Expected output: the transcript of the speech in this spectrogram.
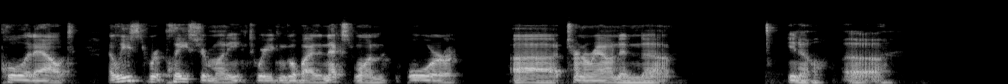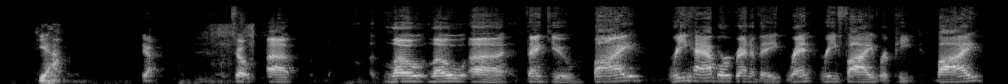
pull it out at least replace your money to where you can go buy the next one or uh, turn around and uh, you know uh, yeah. Yeah. So, uh, low, low, uh, thank you. Buy, rehab or renovate, rent, refi, repeat. Buy,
